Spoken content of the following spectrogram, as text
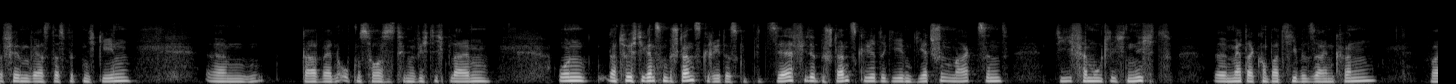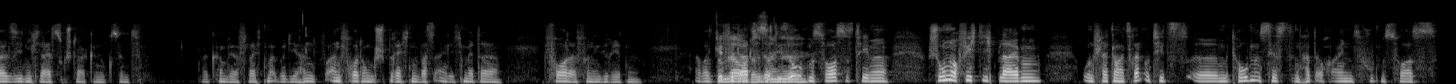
Firmwares, das wird nicht gehen. Ähm, da werden Open Source Systeme wichtig bleiben. Und natürlich die ganzen Bestandsgeräte. Es gibt sehr viele Bestandsgeräte geben, die jetzt schon im Markt sind, die vermutlich nicht äh, Meta-kompatibel sein können, weil sie nicht leistungsstark genug sind. Da können wir vielleicht mal über die Anforderungen sprechen, was eigentlich Meta fordert von den Geräten. Aber so genau, viel dazu, das dass diese Open Source Systeme schon noch wichtig bleiben und vielleicht noch als Randnotiz äh, mit Home Assistant hat auch ein Open Source,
